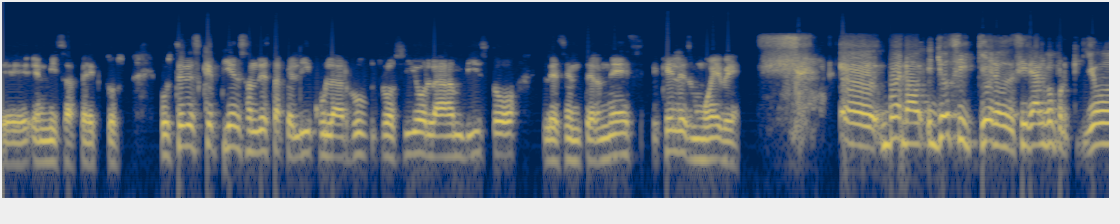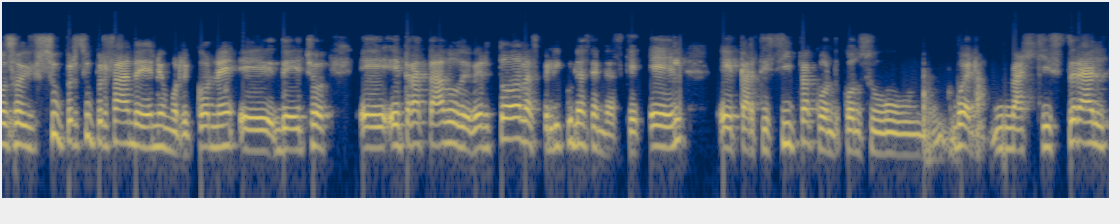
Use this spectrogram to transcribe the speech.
eh, en mis afectos. ¿Ustedes qué piensan de esta película? Ruth, Rocío, ¿la han visto? ¿Les enternece? ¿Qué les mueve? Eh, bueno, yo sí quiero decir algo porque yo soy súper, súper fan de Ennio Morricone. Eh, de hecho, eh, he tratado de ver todas las películas en las que él participa con, con su, bueno, magistral,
